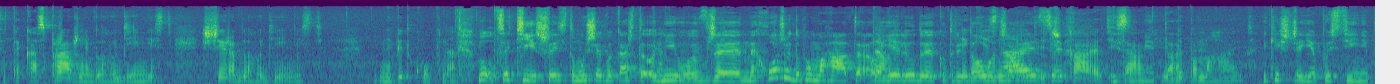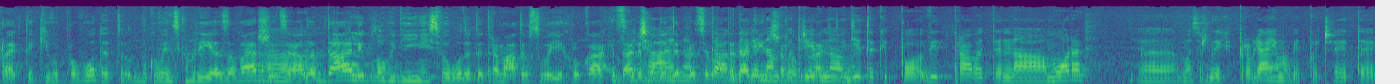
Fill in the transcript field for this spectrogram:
це така справжня благодійність, щира благодійність, непідкупна. Ну це тішить, тому що як ви кажете, одні вже не хочуть допомагати, але Так. є люди, котрі Які знають долучаються і чекають, і так, самі і так. допомагають. Які ще є постійні проекти, які ви проводите? От Буковинська мрія завершиться, але далі благодійність ви будете тримати в своїх руках і далі будете працювати Так, далі нам потрібно проектами. діток відправити на море. Е, Ми завжди їх відправляємо відпочити,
